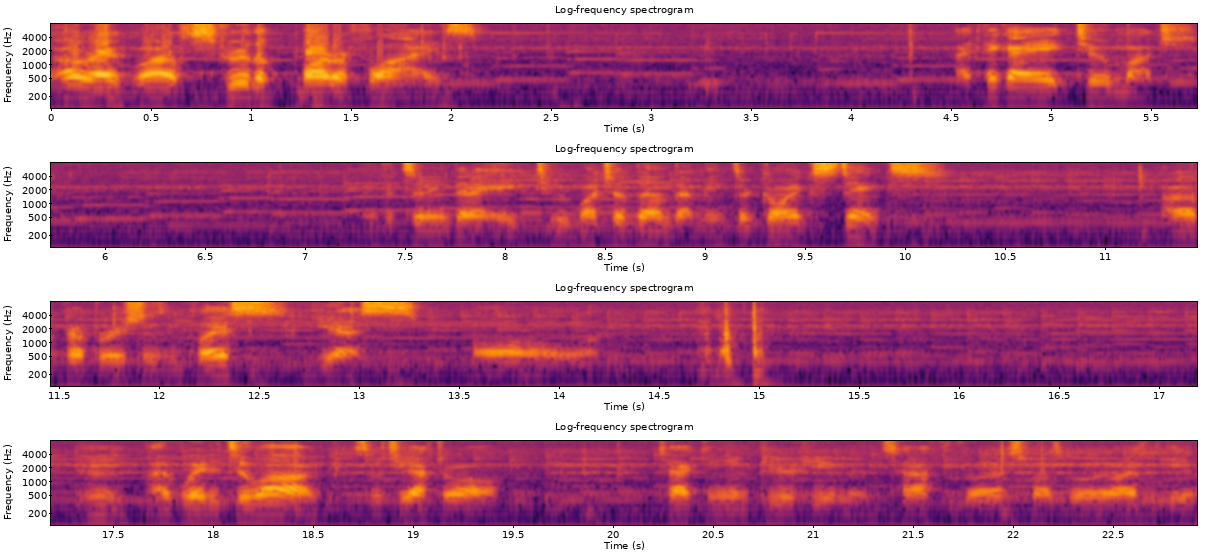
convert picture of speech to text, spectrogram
Alright, well, screw the butterflies. I think I ate too much. And considering that I ate too much of them, that means they're going extinct. Are the preparations in place? Yes, all. Hmm, I've waited too long. So it's you after all. Attacking impure humans. Half of the responsibility lies with you.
